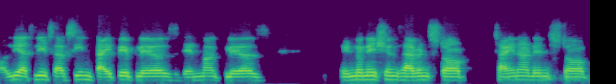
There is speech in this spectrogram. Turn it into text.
all the athletes I've seen Taipei players, Denmark players, Indonesians haven't stopped, China didn't stop.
